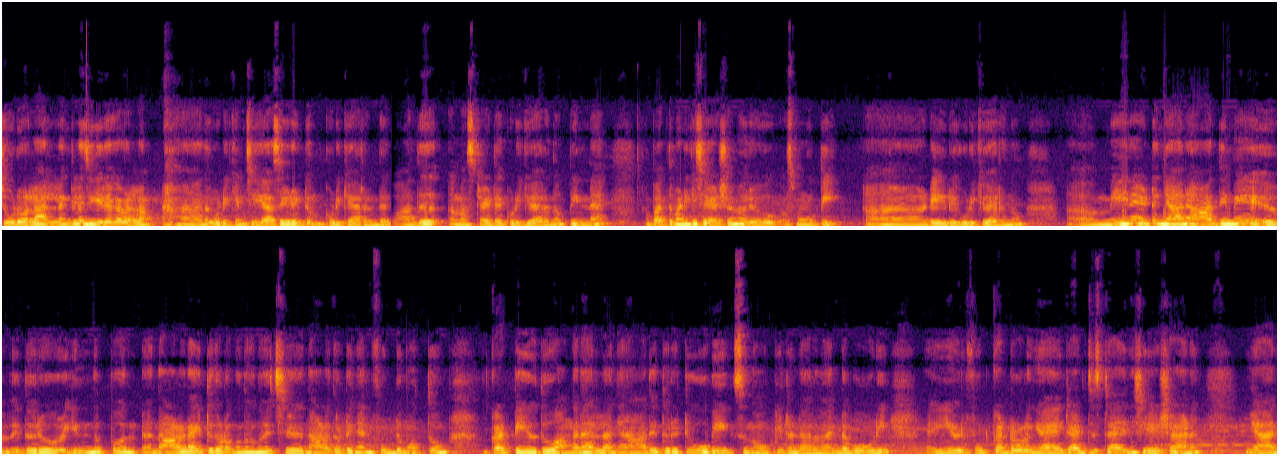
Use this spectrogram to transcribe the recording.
ചൂടുവെള്ളം അല്ലെങ്കിൽ ജീരക വെള്ളം അത് കുടിക്കും. ചിയാസീഡ് ഇട്ടും കുടിക്കാറുണ്ട്. അത് മസ്റ്റായിട്ട് കുടിക്കുമായിരുന്നു പിന്നെ പത്ത് മണിക്ക് ശേഷം ഒരു സ്മൂത്തി ഡെയിലി കുടിക്കുമായിരുന്നു മെയിനായിട്ട് ഞാൻ ആദ്യമേ ഇതൊരു ഇന്നിപ്പോൾ നാളെ ഡയറ്റ് തുടങ്ങുന്നു എന്ന് വെച്ച് നാളെ തൊട്ട് ഞാൻ ഫുഡ് മൊത്തം കട്ട് ചെയ്തു. അങ്ങനെയല്ല ഞാൻ ആദ്യത്തെ ഒരു ടു വീക്സ് നോക്കിയിട്ടുണ്ടായിരുന്നു എന്റെ ബോഡി ഈ ഒരു ഫുഡ് കൺട്രോളിങ്ങായിട്ട് അഡ്ജസ്റ്റ് ആയതിന് ശേഷമാണ് ഞാൻ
